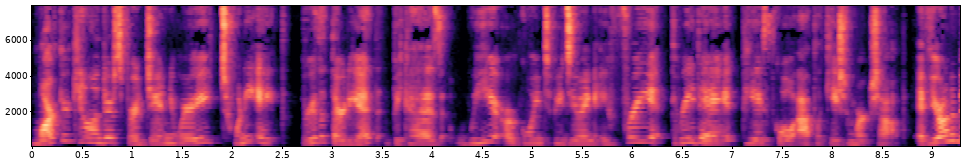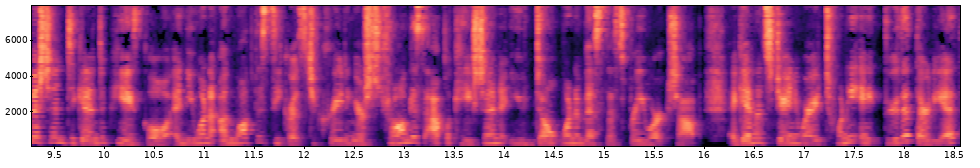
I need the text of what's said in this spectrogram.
Mark your calendars for January 28th through the 30th because we are going to be doing a free three day PA school application workshop. If you're on a mission to get into PA school and you want to unlock the secrets to creating your strongest application, you don't want to miss this free workshop. Again, it's January 28th through the 30th.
